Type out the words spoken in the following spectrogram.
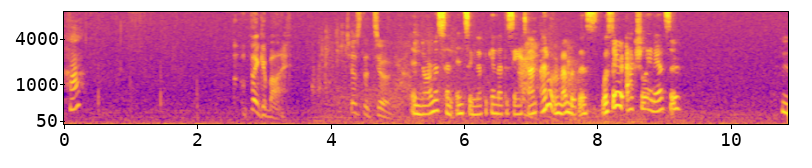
Huh? Think about it. Just the two of you. Enormous and insignificant at the same time? I don't remember this. Was there actually an answer? Hmm.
